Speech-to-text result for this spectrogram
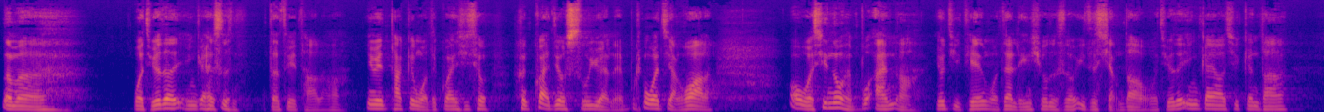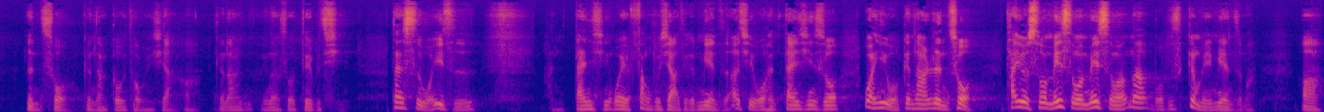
那么我觉得应该是得罪他了啊，因为他跟我的关系就很快就疏远了，不跟我讲话了。哦，我心中很不安啊！有几天我在灵修的时候，一直想到，我觉得应该要去跟他认错，跟他沟通一下哈，跟他跟他说对不起。但是我一直很担心，我也放不下这个面子，而且我很担心说，万一我跟他认错，他又说没什么没什么，那我不是更没面子吗？啊，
